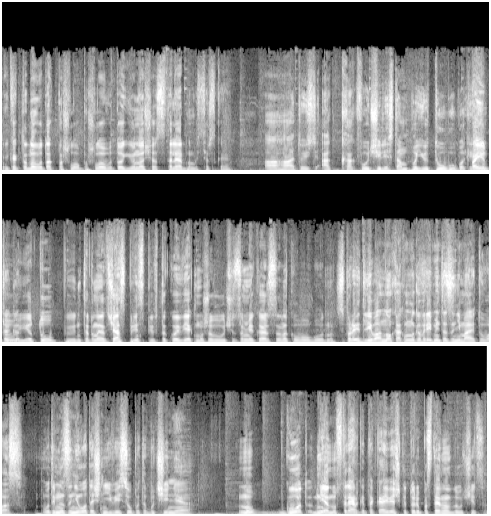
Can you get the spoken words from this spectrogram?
И как-то оно вот так пошло, пошло. В итоге у нас сейчас столярная мастерская. Ага, то есть, а как вы учились там? По Ютубу, по По каким-то... Г- YouTube, интернет. Сейчас, в принципе, в такой век можно выучиться, мне кажется, на кого угодно. Справедливо, но как много времени это занимает у вас? Вот именно заняло, точнее, весь опыт обучения. Ну, год. Не, ну столярка такая вещь, которой постоянно надо учиться.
